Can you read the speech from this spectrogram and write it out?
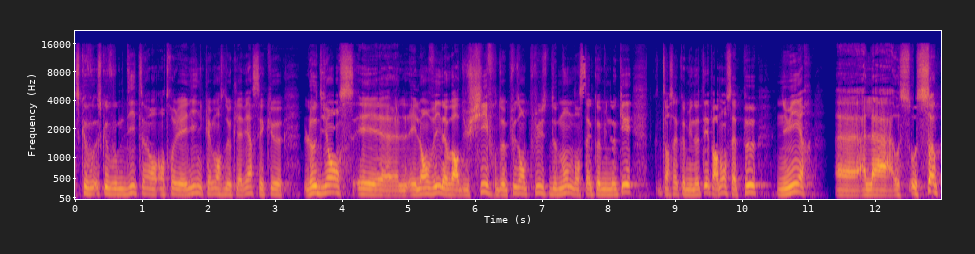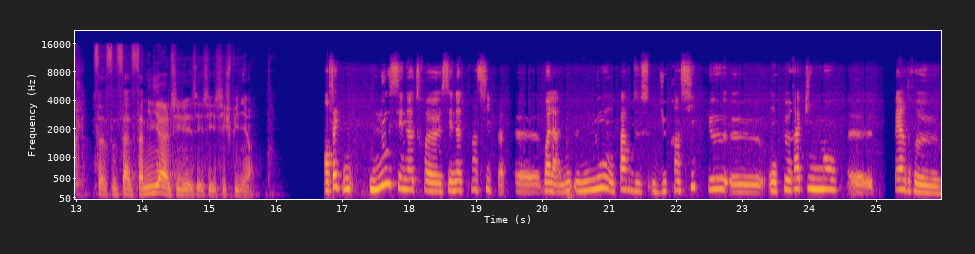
Ce que vous, me dites entre les lignes, Clémence de Clavière, c'est que l'audience et, euh, l'envie d'avoir du chiffre, de plus en plus de monde dans sa communauté, pardon, ça peut nuire euh, au, socle familial, si, je puis dire. En fait, nous, c'est notre, c'est notre principe. Euh, voilà, nous, on part du principe que on peut rapidement perdre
